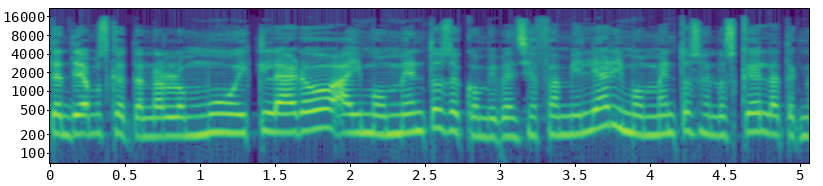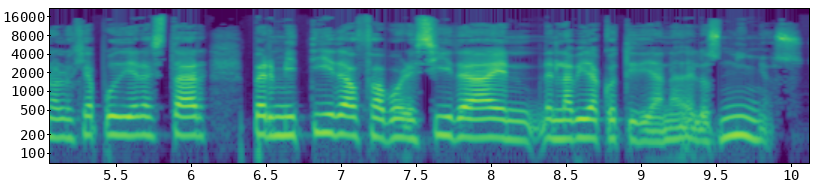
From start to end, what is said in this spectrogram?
tendríamos que tenerlo muy claro. Hay momentos de convivencia familiar y momentos en los que la tecnología pudiera estar permitida o favorecida en, la vida cotidiana de los niños.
